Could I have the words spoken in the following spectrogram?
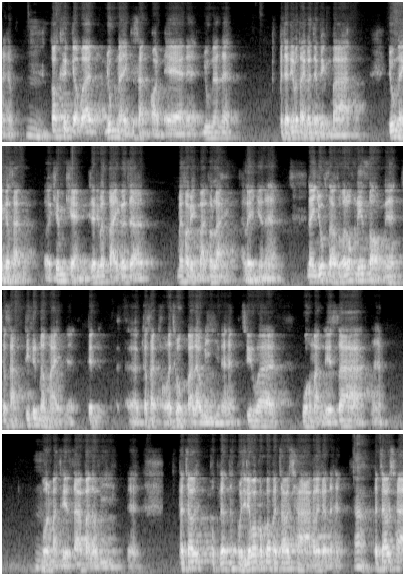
นะครับอืมก็ขึ้นกับว่ายุคไหนกษัตริย์อ่อนแอเนี่ยยุคนั้นเนี่ยประชาธิปไตยก็จะเบ่งบาน ยุคไหนกษัตริย์เอ่อเข้มแข็งประชาธิปไตยก็จะ ไม่ค่อยเบ่งบานเท่าไหร่อะไรอย่างเงี้ยนะฮะในยุคสามสงครามโลกครั้งที่สองเนี่ยกษัตริย์ที่ขึ้นมาใหม่เนี่ยเป็นเอ่อกษัตริย์ของราชวงศ์ปาลาวีนะฮะชื่อว่ามูฮัมหมัดเรซ่านะครับอืมมูฮัมหมัดเรซ่าปาลาวีนะฮะพระเจ้าผมผมจะเรียกว่าพระเจ้าชาก็แล้วกันนะฮะอ่าพระเจ้าชา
